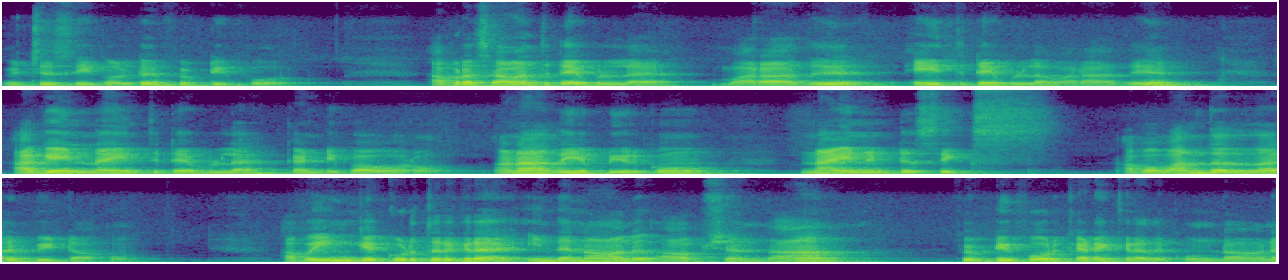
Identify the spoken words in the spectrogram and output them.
which is equal to fifty four அப்புறம் செவன்த் டேபிளில் வராது எயித்து டேபிளில் வராது அகெயின் நைன்த்து டேபிளில் கண்டிப்பாக வரும். ஆனால் அது எப்படி இருக்கும்? நைன் இன்ட்டு சிக்ஸ் அப்போ வந்தது தான் ரிப்பீட் ஆகும். அப்போ இங்கே கொடுத்துருக்கிற இந்த நாலு ஆப்ஷன் தான் ஃபிஃப்டி ஃபோர் கிடைக்கிறதுக்கு உண்டான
